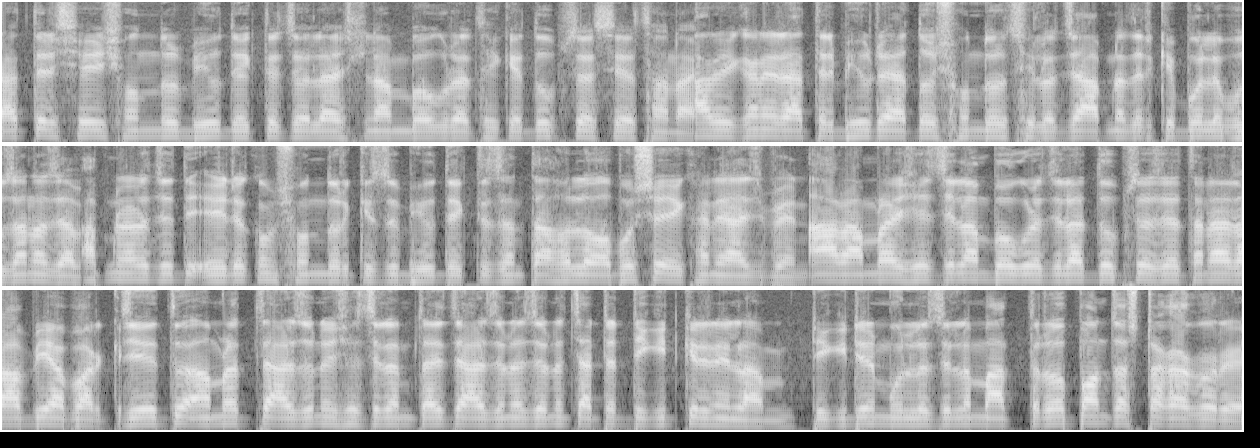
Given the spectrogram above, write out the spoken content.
রাতের সেই সুন্দর ভিউ দেখতে চলে আসলাম বগুড়া থেকে দুপচাচিয়া থানায়। আর এখানে রাতের ভিউটা এত সুন্দর ছিল যা আপনাদেরকে বলে বোঝানো যাবে। আপনারা যদি এরকম সুন্দর কিছু ভিউ দেখতে চান, তাহলে অবশ্যই এখানে আসবেন। আর আমরা এসেছিলাম বগুড়া জেলার দুপচাচিয়া থানার রাবিয়া পার্ক। যেহেতু আমরা চারজন এসেছিলাম, তাই চারজনের জন্য চারটা টিকিট কেটে নিলাম। টিকিটের মূল্য ছিল মাত্র পঞ্চাশ টাকা করে।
